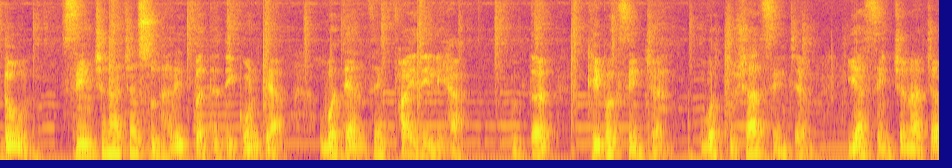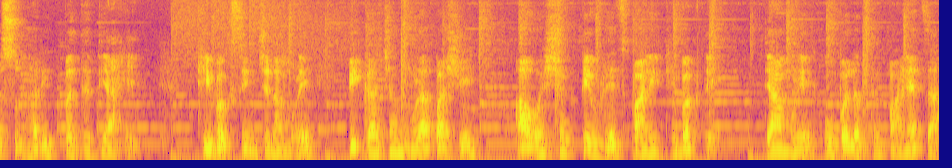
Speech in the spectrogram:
दोन सिंचनाच्या सुधारित पद्धती कोणत्या व त्यांचे फायदे लिहा. उत्तर ठिबक सिंचन व तुषार सिंचन या सिंचनाच्या सुधारित पद्धती आहेत. ठिबक सिंचनामुळे पिकाच्या मुळापाशी आवश्यक तेवढेच पाणी ठिबकते. त्यामुळे उपलब्ध पाण्याचा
